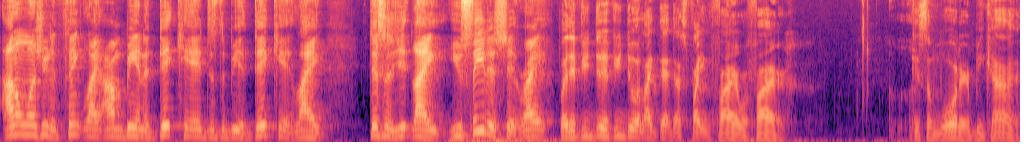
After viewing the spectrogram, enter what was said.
I don't want you to think like I'm being a dickhead just to be a dickhead. Like, this is like you see this shit, right? But if you do if you do it like that, that's fighting fire with fire. Get some water. Be kind.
